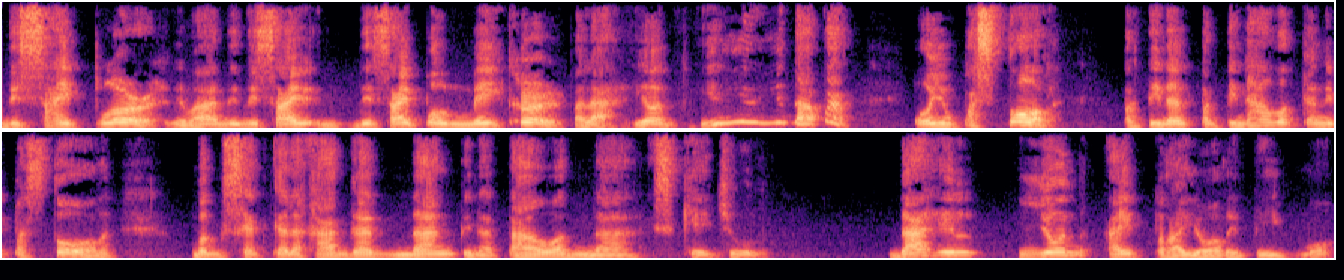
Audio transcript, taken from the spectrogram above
discipler, di ba? Disciple, disciple maker pala. 'Yon. Yun, yun, yun dapat. O yung pastor. Pag, tinan, pag tinawag ka ni pastor, mag-set ka na kagad ng tinatawag na schedule. Dahil yun ay priority mo.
